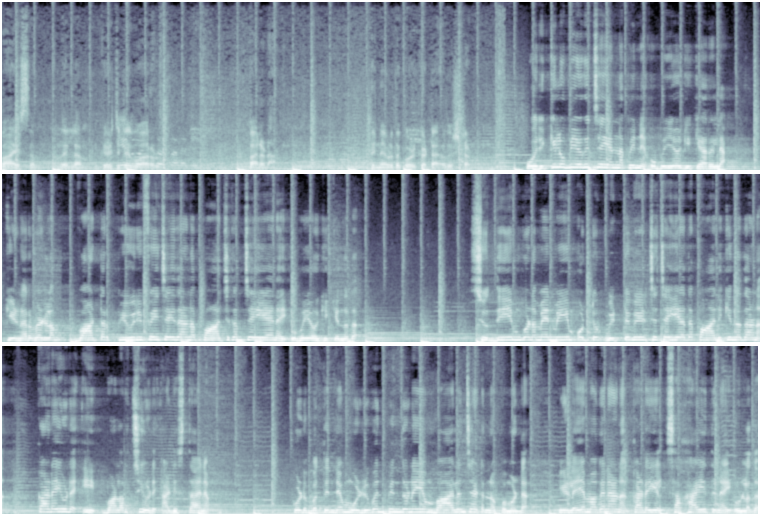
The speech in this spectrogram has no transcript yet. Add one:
പായസം അതെല്ലാം കഴിച്ചിട്ടേ പോകാറുള്ളൂ. പാലട. പിന്നെ ഇവിടുത്തെ കോഴിക്കട്ട അത് ഇഷ്ടമാണ്. ഒരിക്കൽ ഉപയോഗിച്ച എണ്ണ പിന്നെ ഉപയോഗിക്കാറില്ല. കിണർ വെള്ളം വാട്ടർ പ്യൂരിഫൈ ചെയ്താണ് പാചകം ചെയ്യാനായി ഉപയോഗിക്കുന്നത്. ശുദ്ധിയും ഗുണമേന്മയും ഒട്ടും വിട്ടുവീഴ്ച ചെയ്യാതെ പാലിക്കുന്നതാണ് കടയുടെ ഈ വളർച്ചയുടെ അടിസ്ഥാനം. കുടുംബത്തിന്റെ മുഴുവൻ പിന്തുണയും ബാലൻ ചേട്ടനൊപ്പമുണ്ട്. ഇളയ മകനാണ് കടയിൽ സഹായത്തിനായി ഉള്ളത്.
